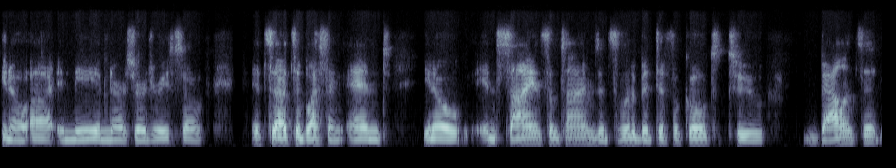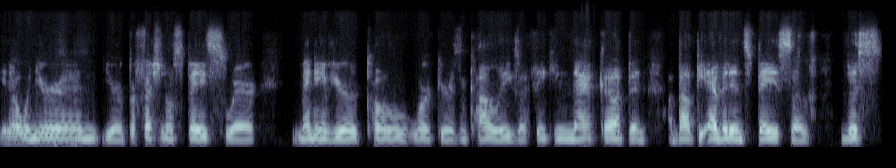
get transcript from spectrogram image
you know, uh, in me in neurosurgery. So it's uh, it's a blessing and you know in science sometimes it's a little bit difficult to balance it you know when you're mm-hmm. in your professional space where many of your co-workers and colleagues are thinking neck up and about the evidence base of this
